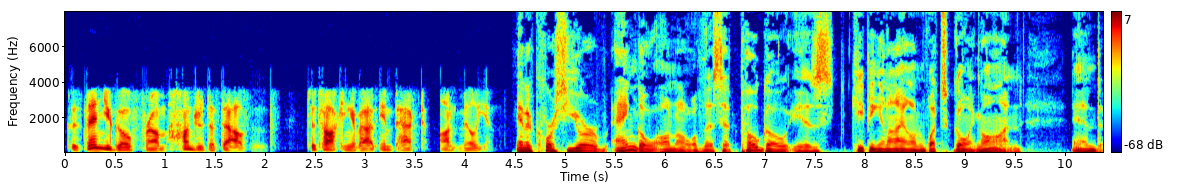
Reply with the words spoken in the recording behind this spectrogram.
Because um, then you go from hundreds of thousands to talking about impact on millions. And of course, your angle on all of this at Pogo is keeping an eye on what's going on. And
